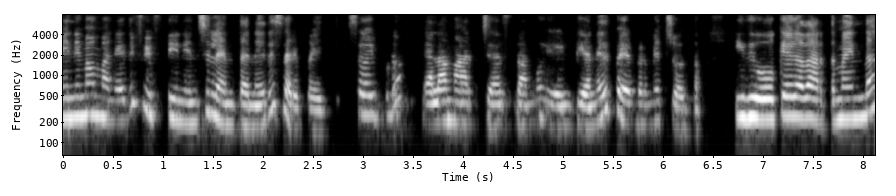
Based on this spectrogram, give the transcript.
మినిమం అనేది ఫిఫ్టీన్ ఇంచ్ లెంత్ అనేది సరిపోయింది. సో ఇప్పుడు ఎలా మార్క్ చేస్తాము ఏంటి అనేది పేపర్ మీద చూద్దాం. ఇది ఓకే కదా అర్థమైందా?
